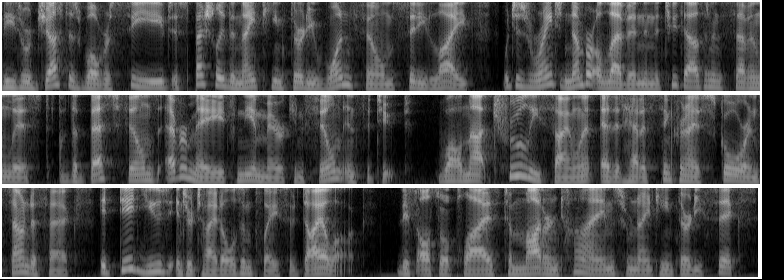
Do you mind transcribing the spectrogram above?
These were just as well received, especially the 1931 film City Lights, which is ranked number 11 in the 2007 list of the best films ever made from the American Film Institute. While not truly silent, as it had a synchronized score and sound effects, it did use intertitles in place of dialogue. This also applies to Modern Times from 1936,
